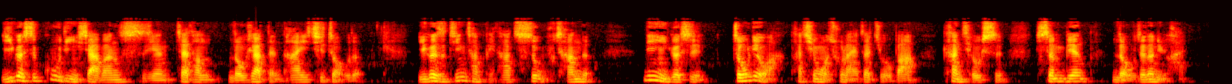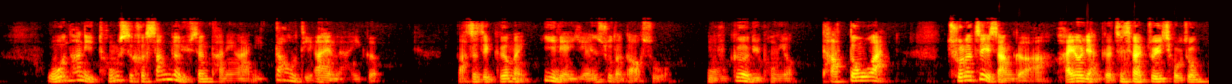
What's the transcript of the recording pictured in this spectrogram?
一个是固定下班时间在他楼下等他一起走的，一个是经常陪他吃午餐的，另一个是周六啊，他请我出来在酒吧。看球时身边搂着的女孩，我问他：“你同时和三个女生谈恋爱，你到底爱哪一个？”那是这哥们一脸严肃的告诉我：“五个女朋友他都爱，除了这三个啊，还有两个正在追求中。”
